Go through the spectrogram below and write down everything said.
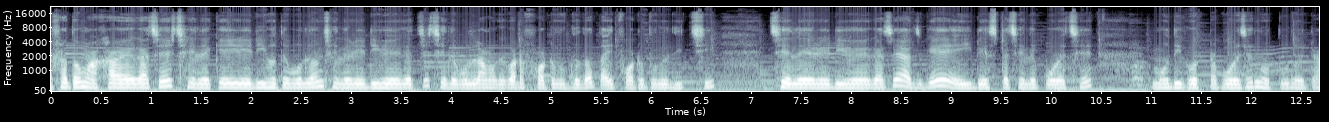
প্রসাদও মাখা হয়ে গেছে। ছেলেকেই রেডি হতে বললাম। ছেলে রেডি হয়ে গেছে। ছেলে বলল আমাকে কটা ফটো তুলতে দাও। তাই ফটো তুলে দিচ্ছি। ছেলে রেডি হয়ে গেছে। আজকে এই ড্রেসটা ছেলে পরেছে। মোদি কোটটা পরেছে নতুন ওইটা।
